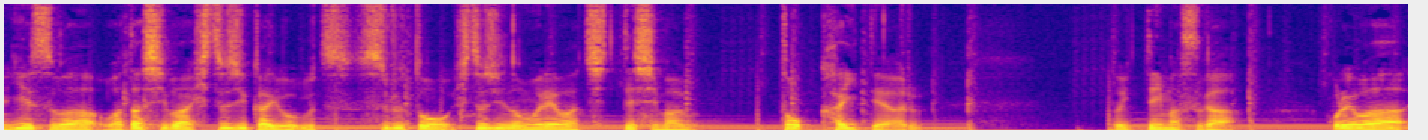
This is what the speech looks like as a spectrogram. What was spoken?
イエスは私は羊飼いを打つすると羊の群れは散ってしまうと書いてある。と言っていますがこれは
